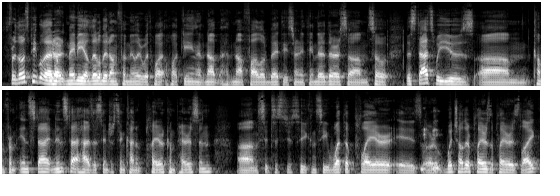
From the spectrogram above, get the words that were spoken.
for those people that are maybe a little bit unfamiliar with what Joaquin have not have not followed Betis or anything, there there are some. So the stats we use um, come from Instat, and Instat has this interesting kind of player comparison. Um, so, to, so you can see what the player is or which other players the player is like.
